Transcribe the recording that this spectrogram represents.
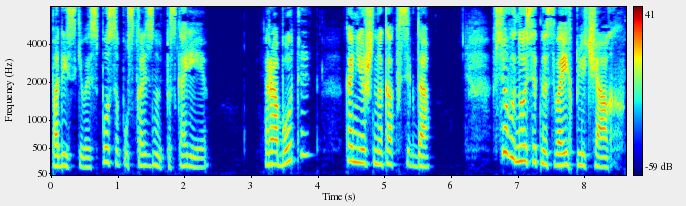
подыскивая способ ускользнуть поскорее. «Работает, конечно, как всегда. Все выносит на своих плечах», —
